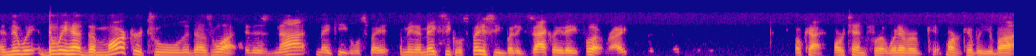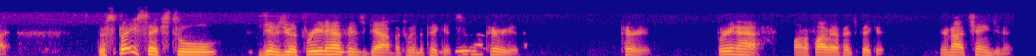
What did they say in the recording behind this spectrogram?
And then we then we have the marker tool that does what? It does not make equal space. I mean, it makes equal spacing, but exactly at eight foot, right? Okay, or ten foot, whatever ca- marker cable you buy. The SpaceX tool gives you a three and a half inch gap between the pickets. Period. Period. Three and a half on a five and a half inch picket. You're not changing it.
